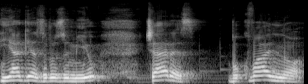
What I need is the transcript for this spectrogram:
як я зрозумів, через буквально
